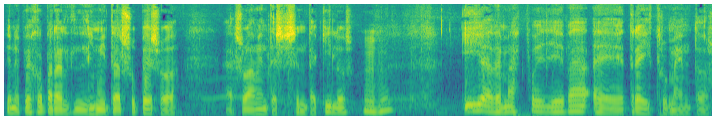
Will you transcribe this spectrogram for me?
Tiene un espejo para limitar su peso a, a solamente 60 kilos y además pues lleva eh, tres instrumentos,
